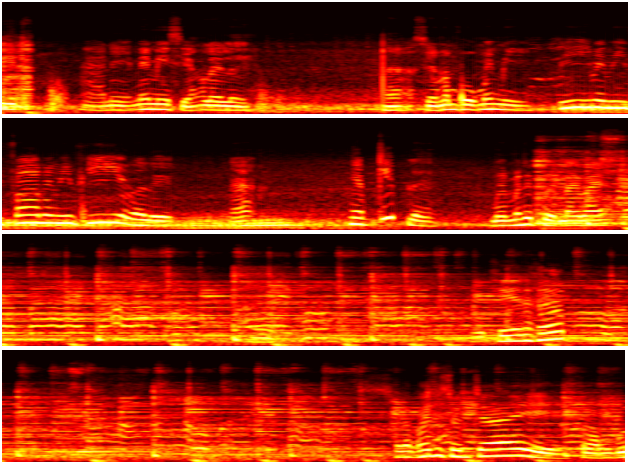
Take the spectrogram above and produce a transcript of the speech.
ปิดอ่านี่ไม่มีเสียงอะไรเลย นะเสียงลำโพงไม่มีพี่ไม่มีฟ้าไม่มีพี่อะไรเลยนะเงียบกิ๊บเลย เหมือนไม่ได้เปิดอะไรไว้โอเคนะครับสำหรับใครที่สนใจกล่องบลู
